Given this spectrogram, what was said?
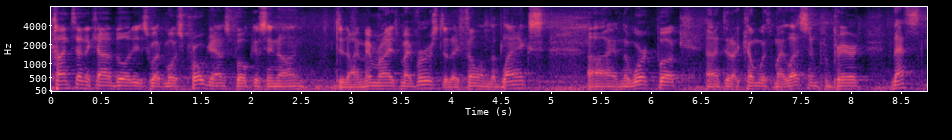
Content accountability is what most programs focusing on. Did I memorize my verse? Did I fill in the blanks uh, in the workbook? Uh, did I come with my lesson prepared? That's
